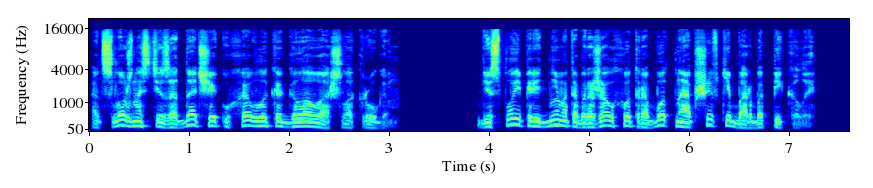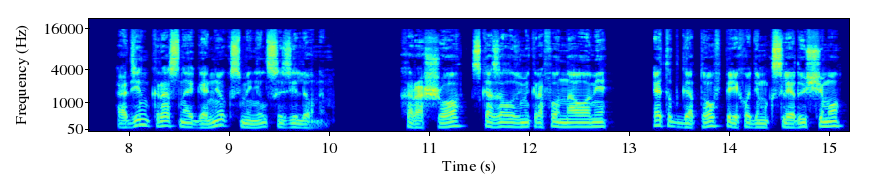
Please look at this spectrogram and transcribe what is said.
От сложности задачи у Хавлока голова шла кругом. Дисплей перед ним отображал ход работ на обшивке Барба Пикколы. Один красный огонек сменился зеленым. «Хорошо», — сказала в микрофон Наоми. «Этот готов, переходим к следующему».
